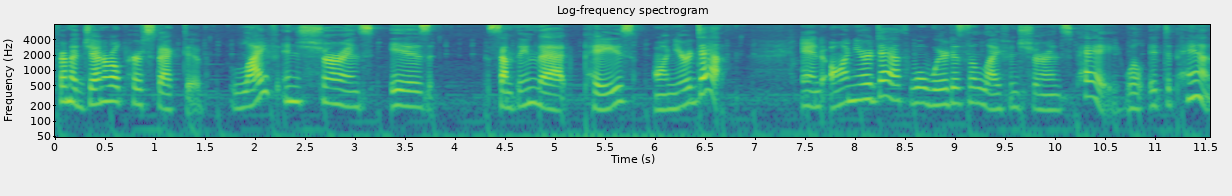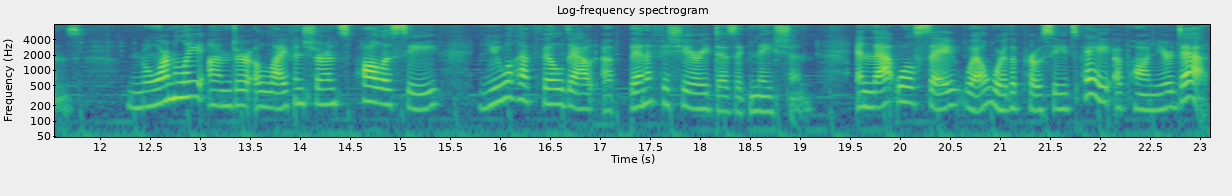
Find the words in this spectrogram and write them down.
from a general perspective, life insurance is something that pays on your death. And on your death, well, where does the life insurance pay? Well, it depends. Normally, under a life insurance policy, you will have filled out a beneficiary designation, and that will say, well, where the proceeds pay upon your death.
